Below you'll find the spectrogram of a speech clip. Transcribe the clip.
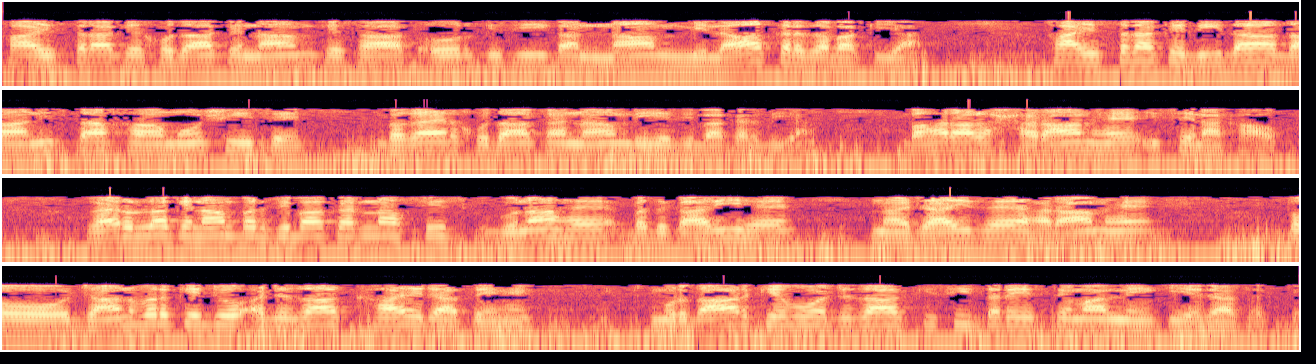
خواہ اس طرح کے خدا کے نام کے ساتھ اور کسی کا نام ملا کر ذبح کیا۔ خواہ اس طرح کے دیدہ، دانستہ، خاموشی سے بغیر خدا کا نام لیے ذبح کر دیا۔ بہرحال حرام ہے، اسے نہ کھاؤ۔ غیر اللہ کے نام پر ذبح کرنا فسق، گناہ ہے، بدکاری ہے، ناجائز ہے، حرام ہے۔ تو جانور کے جو اجزاء کھائے جاتے ہیں، مردار کے وہ اجزاء کسی طرح استعمال نہیں کیے جا سکتے۔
